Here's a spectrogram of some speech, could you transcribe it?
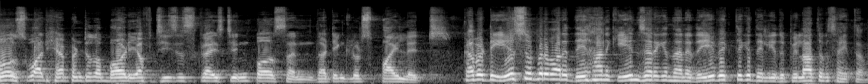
knows what happen to the body of Jesus Christ in person that includes Pilate కాబట్టి యేసుప్రభు వారి దేహానికి ఏం జరిగింది అనేది ఏ వ్యక్తికి తెలియదు పిలాతుకు సైతం.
